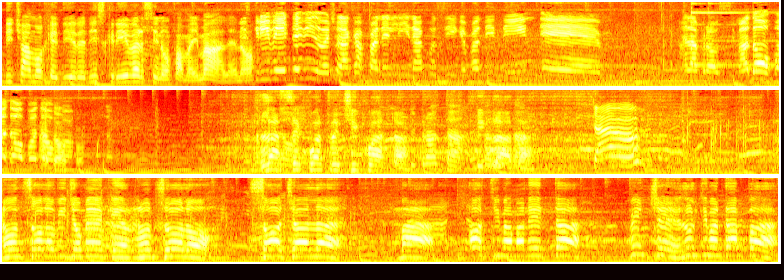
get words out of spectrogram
diciamo che dire di iscriversi non fa mai male, no? Iscrivetevi dove c'è la campanellina così che fa din din e alla prossima. A dopo, a dopo, a A dopo. dopo. Classe 450. Sei pronta? Ingrata. Ciao. Non solo videomaker, non solo social, ma ottima manetta. Vince l'ultima tappa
